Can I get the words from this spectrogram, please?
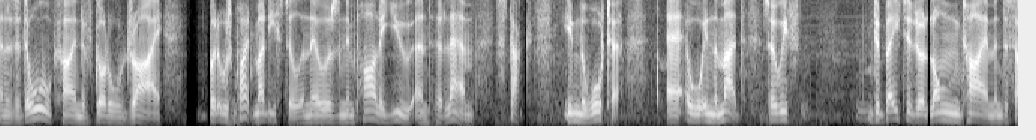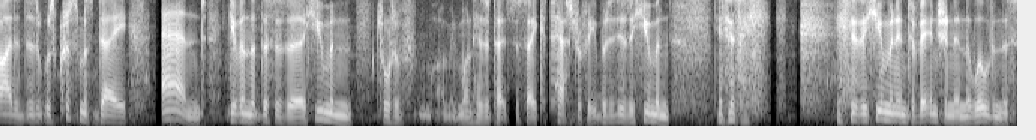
and it had all kind of got all dry but it was quite muddy still, and there was an impala ewe and her lamb stuck in the water uh, or in the mud. So we th- debated a long time and decided that it was Christmas Day. And given that this is a human sort of, I mean, one hesitates to say catastrophe, but it is a human, it is a, it is a human intervention in the wilderness.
